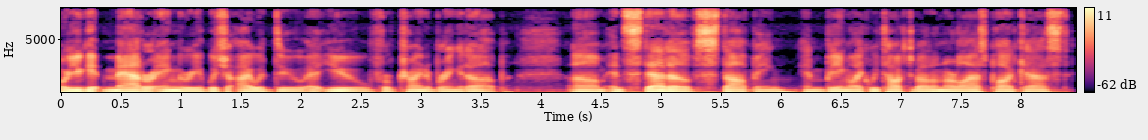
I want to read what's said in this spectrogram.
or you get mad or angry, which I would do at you for trying to bring it up. Um, instead of stopping and being like we talked about on our last podcast,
